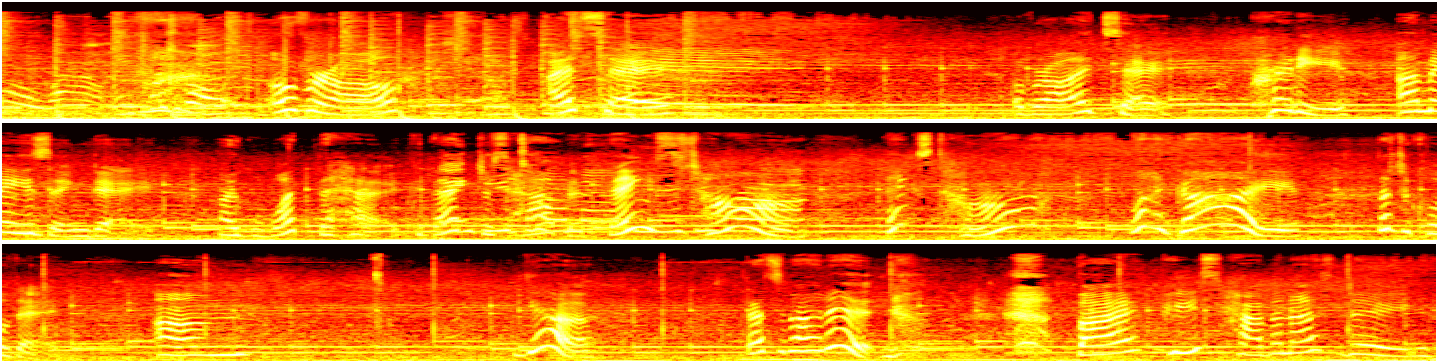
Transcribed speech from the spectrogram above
Oh wow. And first of all, Overall, I'd say overall I'd say pretty amazing day. Like what the heck? That Thank just you, happened. Matthews. Thanks, Tom. Thanks, Tom. What a guy. Such a cool day. Um yeah. That's about it. Bye. Peace. Have a nice day.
